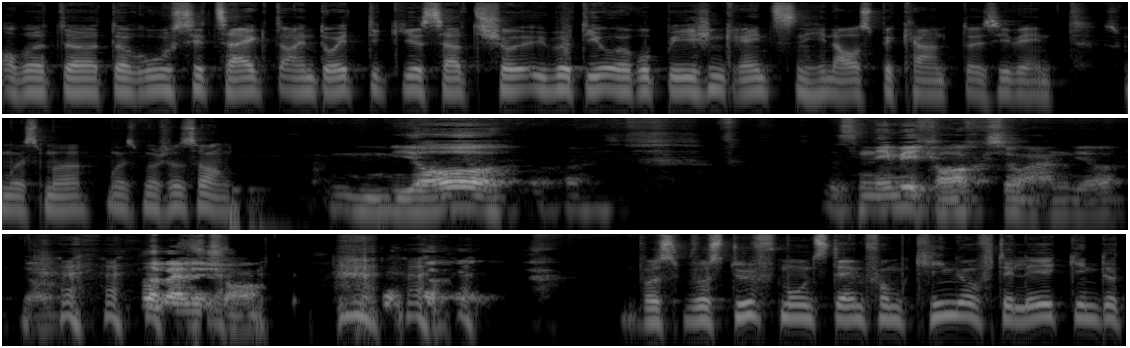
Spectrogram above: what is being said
Aber der, der Russe zeigt eindeutig, ihr seid schon über die europäischen Grenzen hinaus bekannt als Event. Das muss man, muss man schon sagen. Ja, das nehme ich auch so an, ja. ja. Mittlerweile schon. Was, was dürfen wir uns denn vom King of the Lake in, der,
